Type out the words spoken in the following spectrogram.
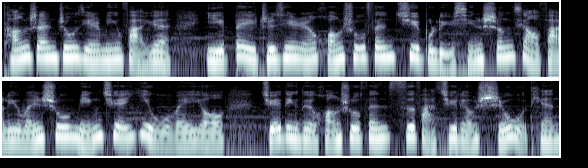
唐山中级人民法院以被执行人黄淑芬拒不履行生效法律文书明确义务为由，决定对黄淑芬司法拘留十五天，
